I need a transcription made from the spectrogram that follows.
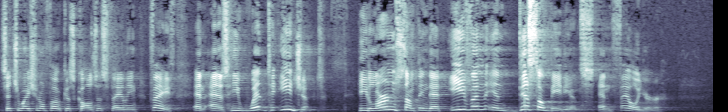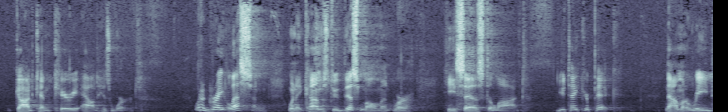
Situational focus causes failing faith. And as he went to Egypt, he learned something that even in disobedience and failure, God can carry out his word. What a great lesson when it comes to this moment where he says to Lot, You take your pick. Now I'm going to read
